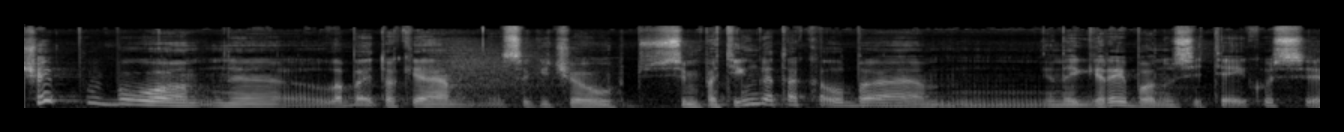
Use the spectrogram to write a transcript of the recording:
šiaip buvo labai tokia, sakyčiau, simpatinga ta kalba, jinai gerai buvo nusiteikusi,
